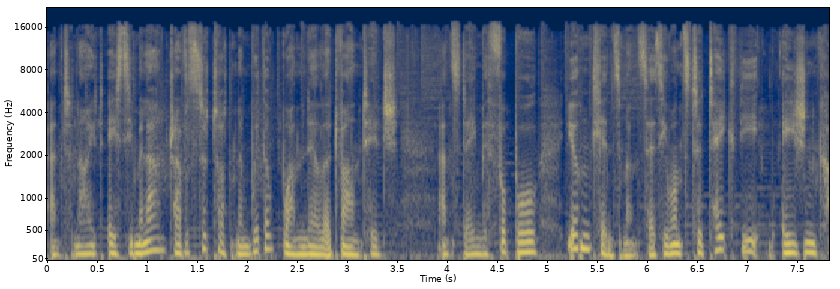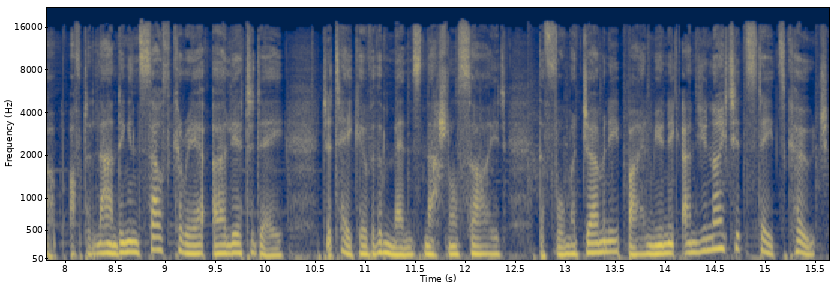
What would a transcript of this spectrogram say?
And tonight, AC Milan travels to Tottenham with a 1-0 advantage. And staying with football, Jurgen Klinsmann says he wants to take the Asian Cup after landing in South Korea earlier today to take over the men's national side. The former Germany, Bayern Munich, and United States coach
